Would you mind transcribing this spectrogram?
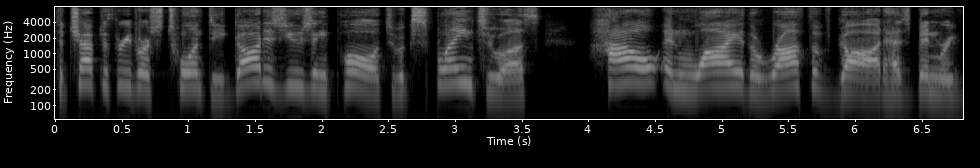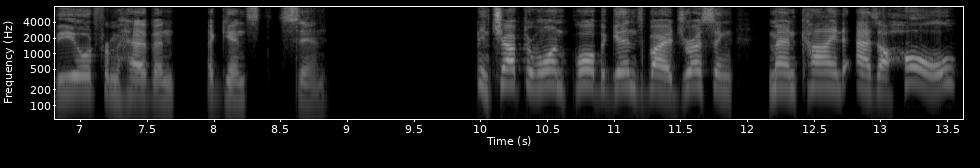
to chapter 3, verse 20, God is using Paul to explain to us how and why the wrath of God has been revealed from heaven against sin. In chapter 1, Paul begins by addressing mankind as a whole,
